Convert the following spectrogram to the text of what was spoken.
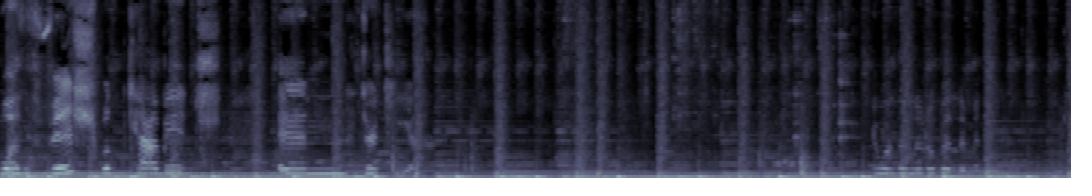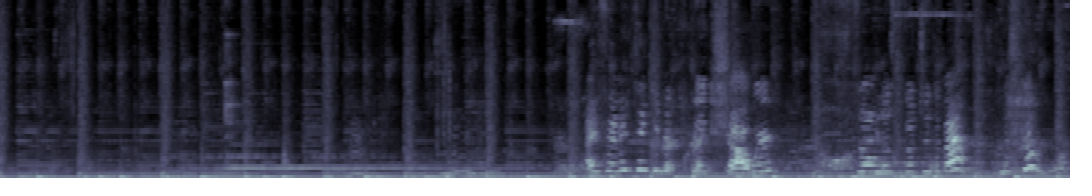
with fish, with cabbage, and tortilla. And with a little bit lemonade. I finished taking a quick shower, so let's go to the back. Let's go.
